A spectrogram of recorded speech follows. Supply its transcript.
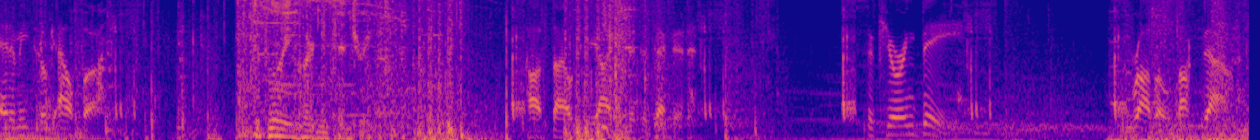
Enemy took Alpha. Deploying hardened sentry. Hostile GI unit detected. Securing B. Bravo locked down.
